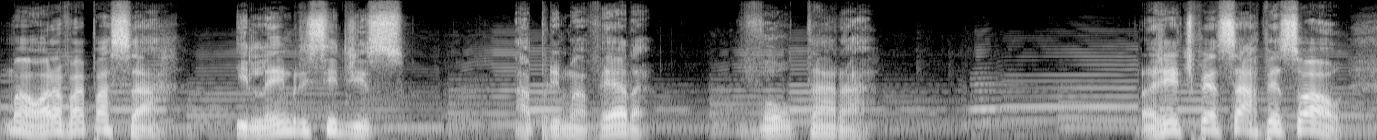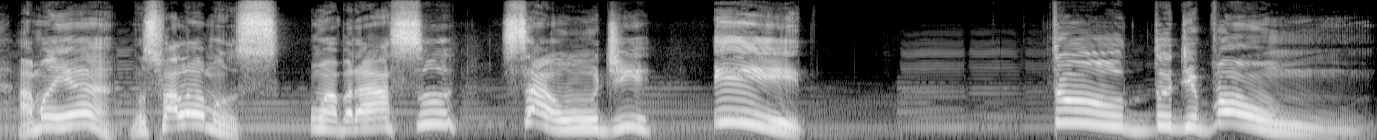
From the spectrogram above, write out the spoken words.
uma hora vai passar. E lembre-se disso: a primavera voltará. Pra gente pensar, pessoal, amanhã nos falamos. Um abraço, saúde e tudo de bom!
